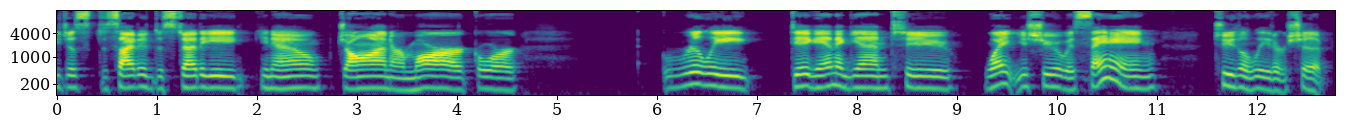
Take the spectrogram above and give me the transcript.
You just decided to study, you know, John or Mark or really dig in again to what Yeshua was saying to the leadership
